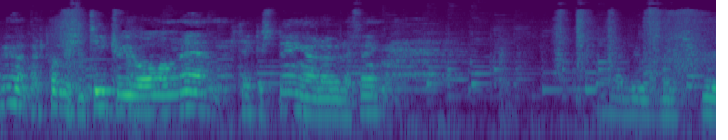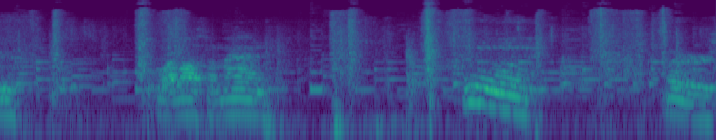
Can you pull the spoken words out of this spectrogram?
Yeah, let's put me some tea tree oil on that. Take the sting out of it, I think. I gotta do my big screw. Before I lost my mind. Hmm. Where's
